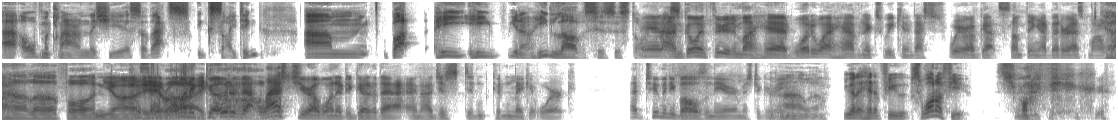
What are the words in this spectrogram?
uh, of McLaren this year, so that's exciting. Um, but he he you know he loves his historic. And. I'm going through it in my head. What do I have next weekend? I swear I've got something. I better ask my wife. California, I want I to go to that. Last year I wanted to go to that, and I just didn't couldn't make it work. I have too many balls in the air, Mr. Green. Ah well, you got to hit a few, swat a few. Swat a few.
